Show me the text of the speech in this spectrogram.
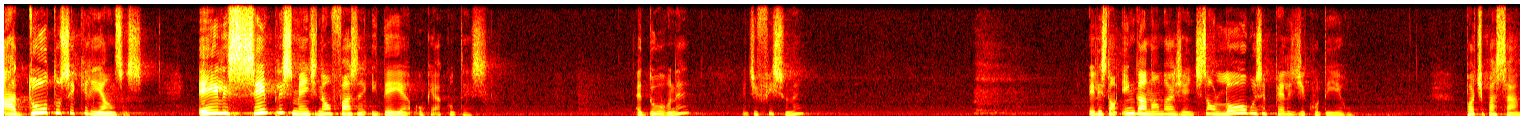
adultos e crianças, eles simplesmente não fazem ideia o que acontece. É duro, né? É difícil, né? Eles estão enganando a gente. São lobos em pele de cordeiro. Pode passar.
